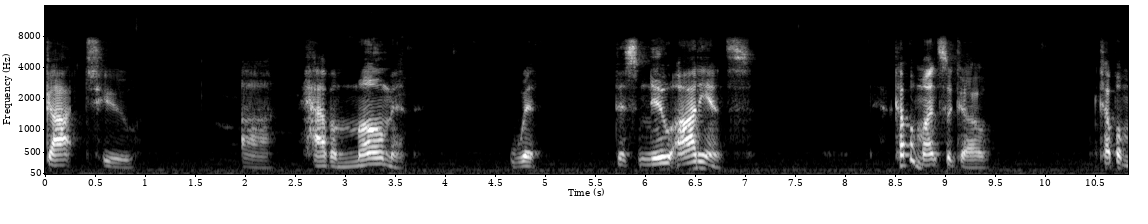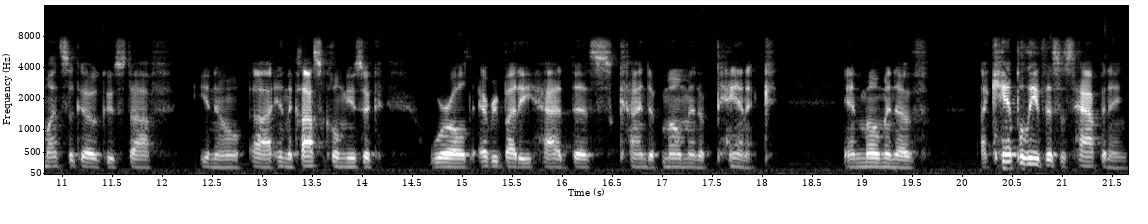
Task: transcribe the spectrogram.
got to uh, have a moment with this new audience. A couple months ago, a couple months ago, Gustav, you know, uh, in the classical music world, everybody had this kind of moment of panic and moment of, I can't believe this is happening,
